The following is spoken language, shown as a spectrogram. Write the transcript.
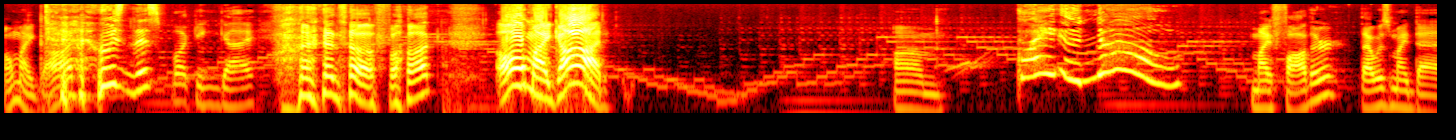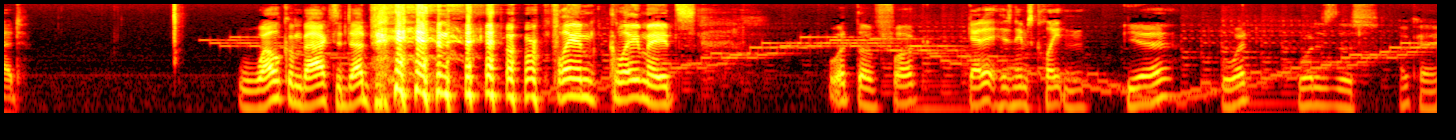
Oh my god. Who's this fucking guy? what the fuck? Oh my god! Um, Clayton, no! my father? That was my dad. Welcome back to Deadpan. We're playing Claymates. What the fuck? Get it? His name's Clayton. Yeah? What? What is this? Okay.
